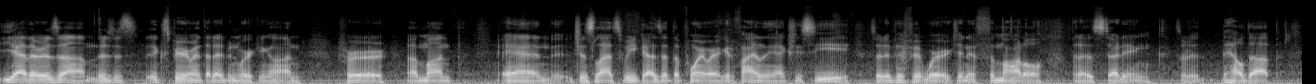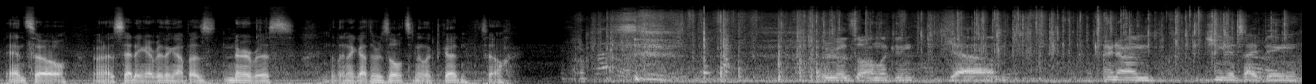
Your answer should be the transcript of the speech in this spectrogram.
Yeah, there was um, there's this experiment that I'd been working on for a month, and just last week I was at the point where I could finally actually see sort of if it worked and if the model that I was studying sort of held up, and so when I was setting everything up, I was nervous, but then I got the results and it looked good. So everyone's on looking. Yeah, um, right now I'm genotyping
